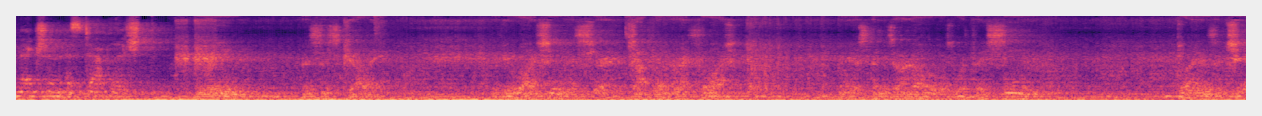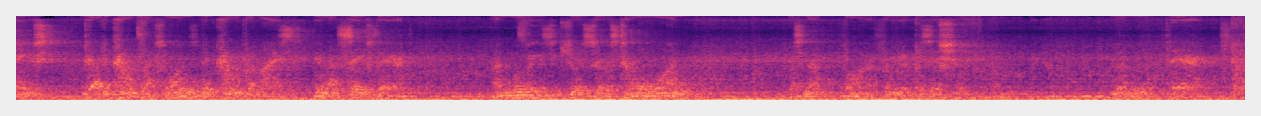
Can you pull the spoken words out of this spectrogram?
connection established. This is Kelly. If you're watching this, you're top of I thought. I guess things aren't always what they seem. Plans have changed. Delta complex one has been compromised. You're not safe there. I'm moving to secure service tunnel one. It's not far from your position. We're there.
